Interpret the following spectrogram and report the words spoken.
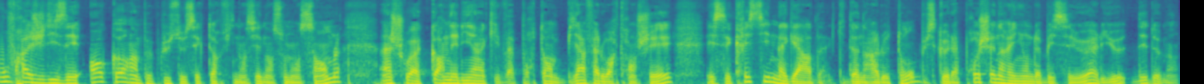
ou fragiliser encore un peu plus le secteur financier dans son ensemble. Un choix cornélien qu'il va pourtant bien falloir trancher. Et c'est Christine Lagarde qui donnera le ton puisque la prochaine réunion de la BCE a lieu dès demain.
